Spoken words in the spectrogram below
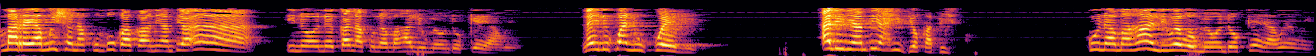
mara ya mwisho nakumbuka akaniambia ah, inaonekana kuna mahali umeondokea wewe. Na ilikuwa ni ukweli. Aliniambia hivyo kabisa. Kuna mahali wewe umeondokea wewe.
